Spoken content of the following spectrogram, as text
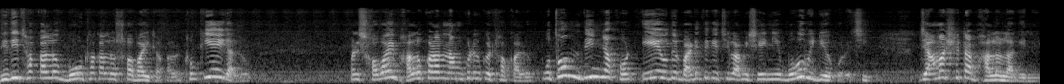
দিদি ঠকালো, বউ ঠকালো, সবাই ঠকালো, ঠকিয়েই গেল। মানে সবাই ভালো করার নাম করে ওকে ঠকালো। প্রথম দিন যখন এ ওদের বাড়ি থেকে ছিল, আমি সেই নিয়ে বহু ভিডিও করেছি যে আমার সেটা ভালো লাগেনি।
